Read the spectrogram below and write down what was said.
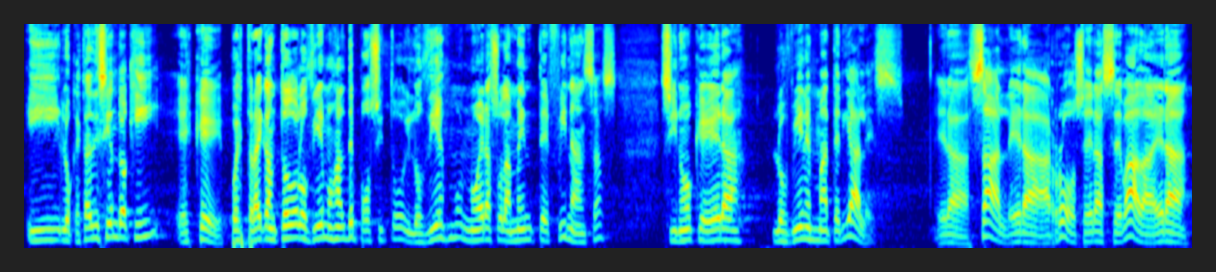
Y lo que está diciendo aquí es que pues traigan todos los diezmos al depósito y los diezmos no era solamente finanzas, sino que era los bienes materiales. Era sal, era arroz, era cebada, era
